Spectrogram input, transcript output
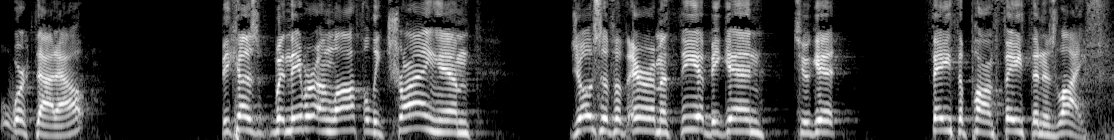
We'll work that out. Because when they were unlawfully trying him, Joseph of Arimathea began to get faith upon faith in his life.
